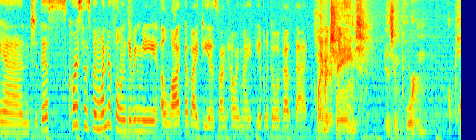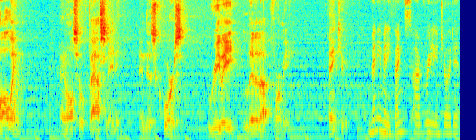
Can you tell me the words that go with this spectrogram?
And this course has been wonderful in giving me a lot of ideas on how I might be able to go about that. Climate change is important, appalling, and also fascinating. And this course really lit it up for me. Thank you. Many, many thanks. I've really enjoyed it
